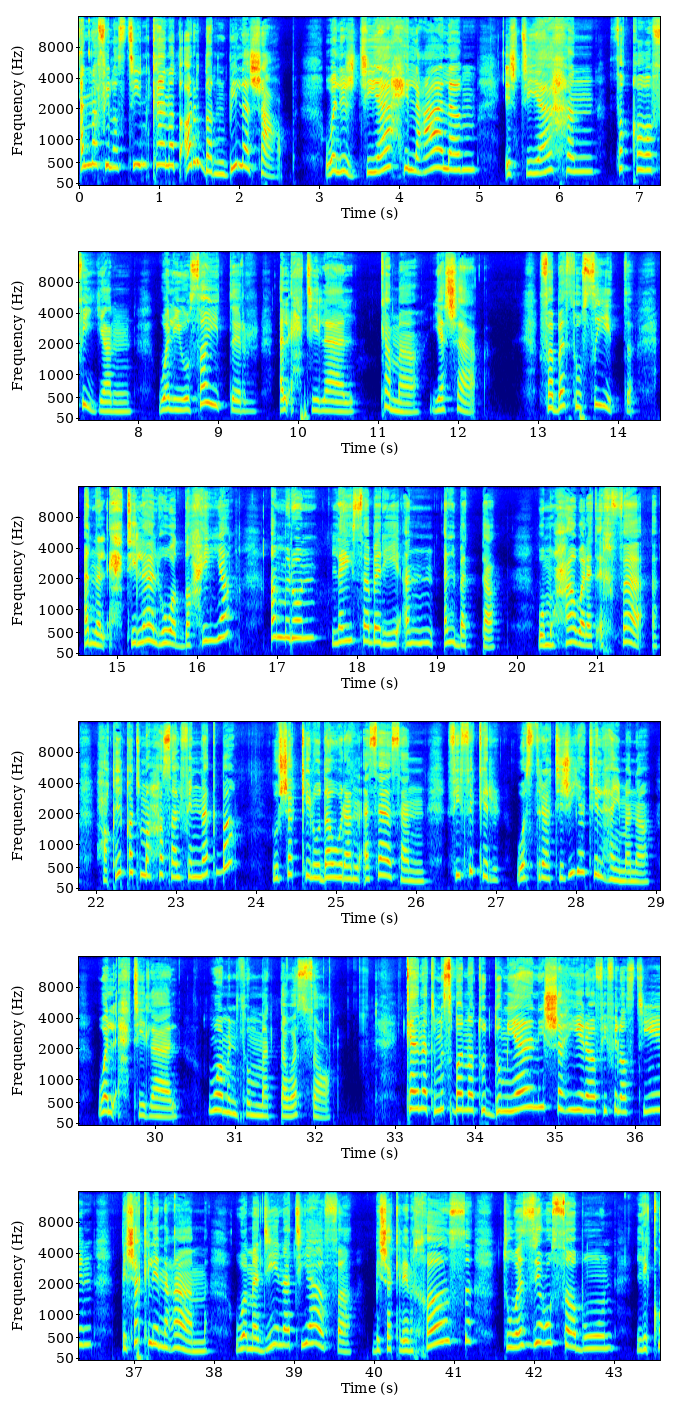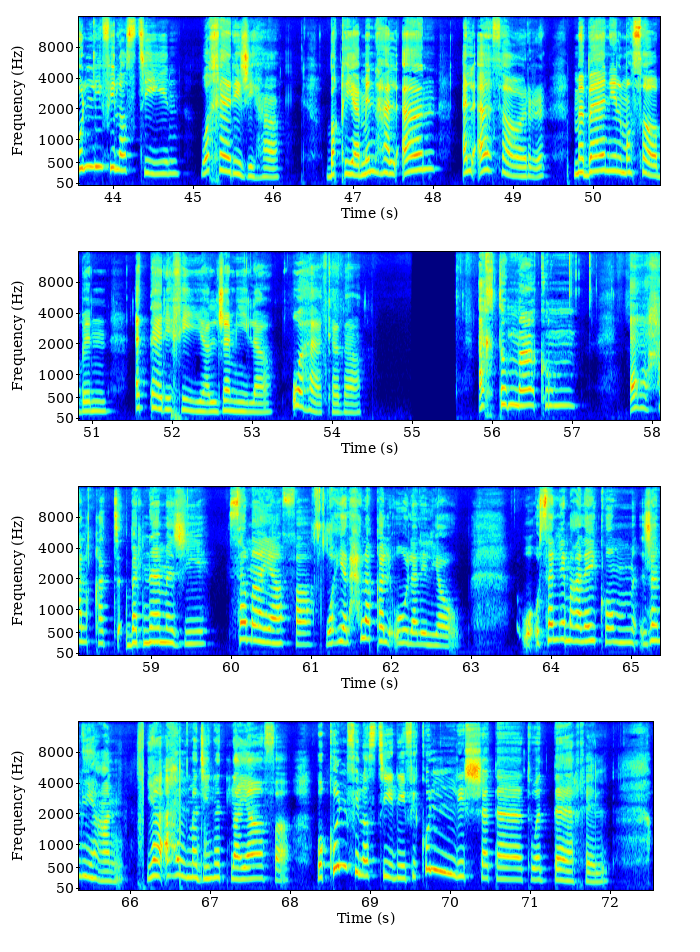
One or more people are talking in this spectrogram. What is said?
أن فلسطين كانت أرضا بلا شعب ولاجتياح العالم اجتياحا ثقافيا وليسيطر الاحتلال كما يشاء. فبث صيت أن الاحتلال هو الضحية أمر ليس بريئا البتة. ومحاولة إخفاء حقيقة ما حصل في النكبة يشكل دورا أساسا في فكر واستراتيجية الهيمنة والاحتلال ومن ثم التوسع. كانت مصبنة الدميان الشهيرة في فلسطين بشكل عام ومدينة يافا بشكل خاص توزع الصابون لكل فلسطين وخارجها. بقي منها الآن الآثار مباني المصابن التاريخية الجميلة وهكذا. أختم معكم آه، حلقة برنامجي سما يافا وهي الحلقة الأولى لليوم. وأسلم عليكم جميعا. يا أهل مدينتنا يافا وكل فلسطيني في كل الشتات والداخل.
